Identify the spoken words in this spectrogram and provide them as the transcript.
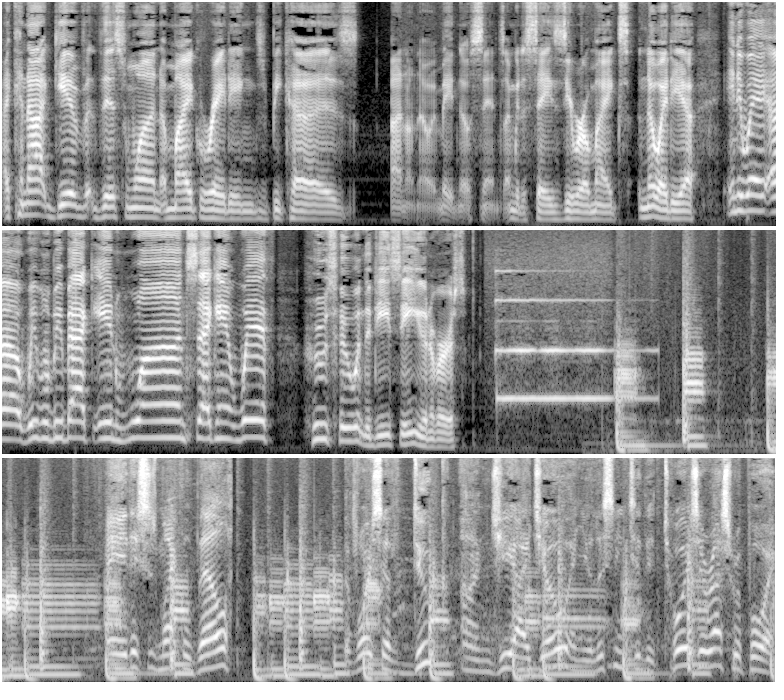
I cannot give this one a mic ratings because, I don't know, it made no sense. I'm going to say zero mics. No idea. Anyway, uh, we will be back in one second with Who's Who in the DC Universe. Hey, this is Michael Bell, the voice of Duke on G.I. Joe, and you're listening to the Toys R Us Report.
